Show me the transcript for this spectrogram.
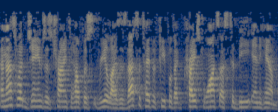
And that's what James is trying to help us realize is that's the type of people that Christ wants us to be in him.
